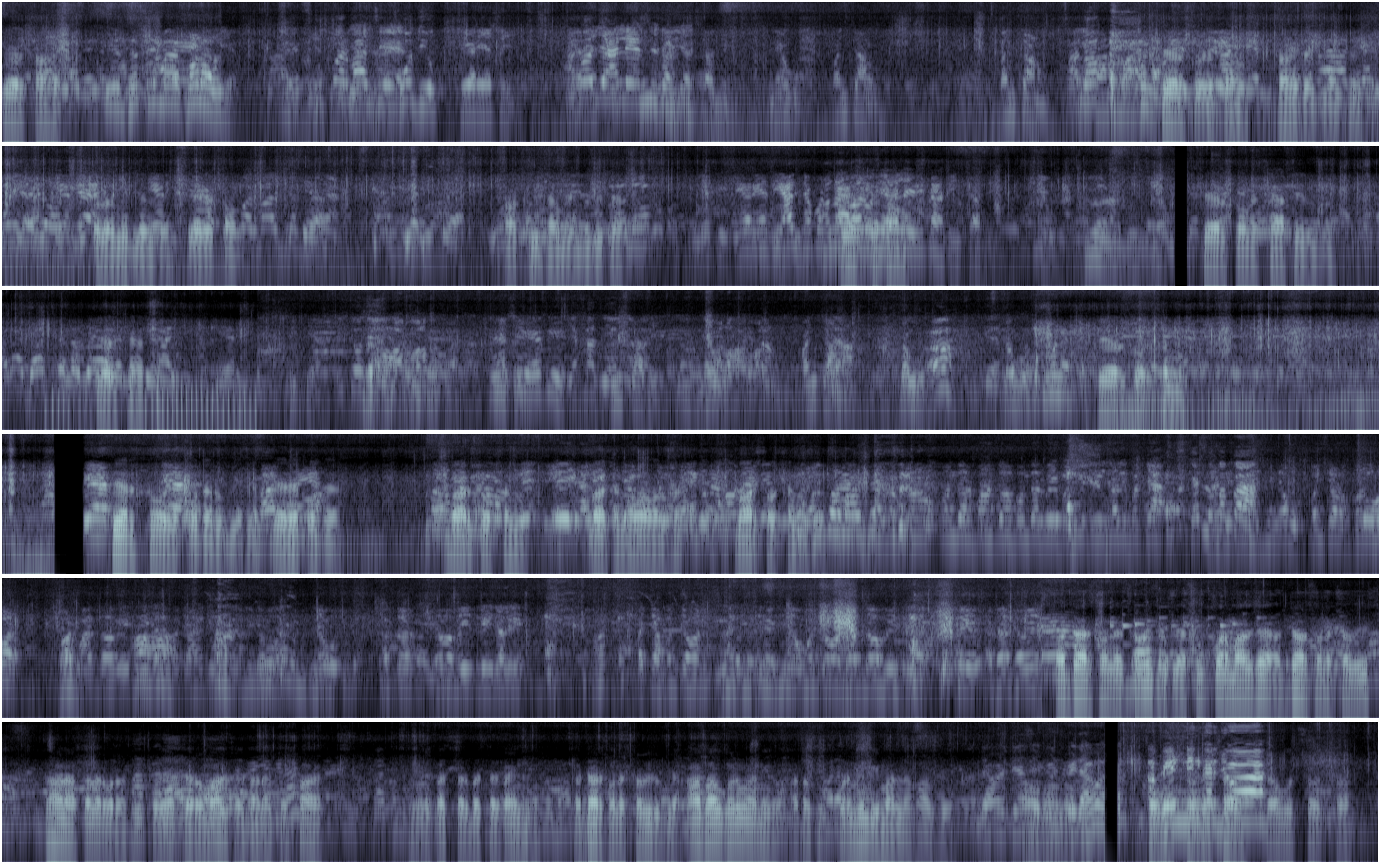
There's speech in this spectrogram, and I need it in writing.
તેર સાઠ તેરસો એકાણું ધાણી ટાઈપ માલ છે કલર મીડિયમ છે તેર એકાણું આખી જામણી બધું છે તેરસો ને છ્યાસી રૂપિયા. તેર છ્યાસી. તેરસો છન્નું એકોતેર રૂપિયા છે તેર એકોતેર બારસો છન્નું. બારસો હવા વાળું છે. બારસો છન્નું. પંચાણું અઢારસો ને છવ્વીસ રૂપિયા સુપર માલ છે અઢારસો ને છવ્વીસ ધાણા કલર વાળા સુપર એક ધારો માલ છે ધાણા ચોખા કસ્તર બસ્તર કાંઈ નથી અઢારસો ને છવ્વીસ રૂપિયા આ ભાવ ગણવાની આ તો સુપર મીંડી માલના ભાવ છે ચૌદસો છ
